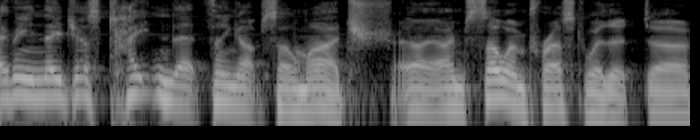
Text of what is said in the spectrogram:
I mean, they just tightened that thing up so much. Uh, I'm so impressed with it. Uh,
